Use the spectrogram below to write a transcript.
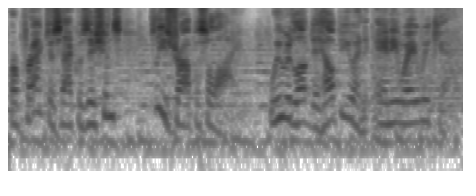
or practice acquisitions, please drop us a line. We would love to help you in any way we can.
